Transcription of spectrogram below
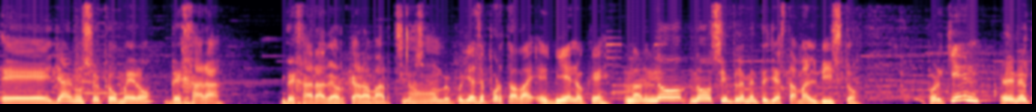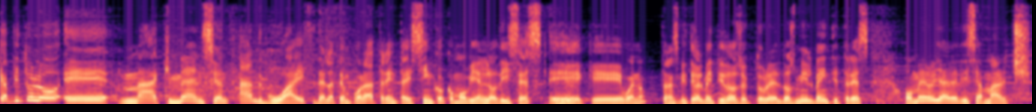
eh, ya anunció que Homero dejará, dejará de ahorcar a Bart No, hombre, pues ya se porta ba- eh, bien o qué, Bart. No, no, simplemente ya está mal visto. ¿Por quién? En el capítulo eh, McMansion and Wife de la temporada 35, como bien lo dices, eh, que bueno, transmitió el 22 de octubre del 2023, Homero ya le dice a March,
